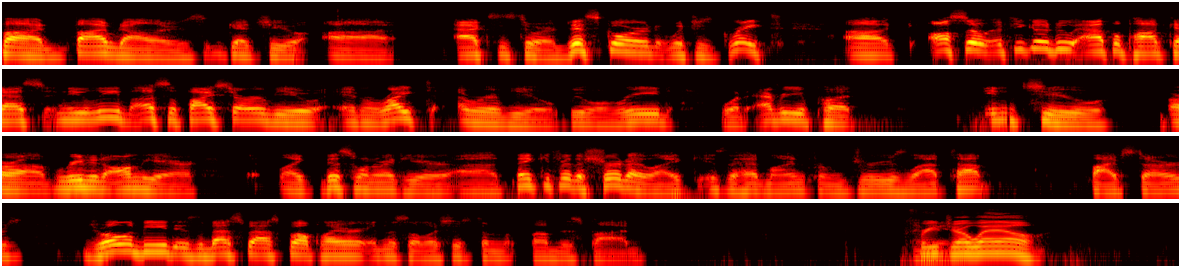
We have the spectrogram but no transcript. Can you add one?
five dollars gets you uh access to our discord which is great uh also if you go to apple podcasts and you leave us a five star review and write a review we will read whatever you put into or uh, read it on the air like this one right here. Uh, thank you for the shirt I like is the headline from Drew's laptop. Five stars. Joel Embiid is the best basketball player in the solar system. Love this pod. Free mean- Joel.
